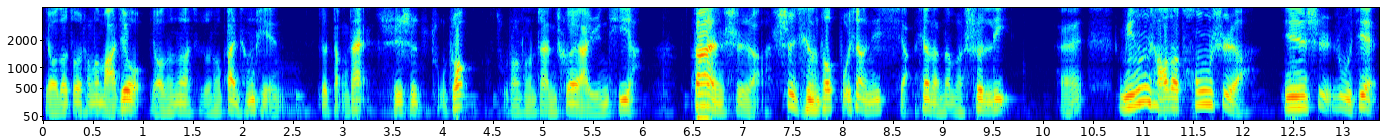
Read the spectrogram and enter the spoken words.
有的做成了马厩，有的呢就做成半成品，就等待随时组装，组装成战车呀、云梯呀。但是啊，事情都不像你想象的那么顺利。哎，明朝的通事啊，因事入见，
